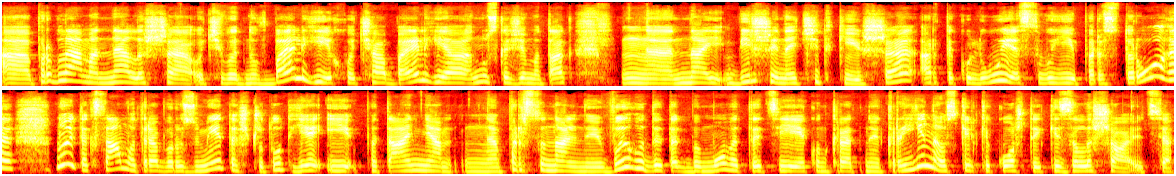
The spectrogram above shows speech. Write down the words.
Е, Проблема не лише очевидно в Бельгії, хоча Бельгія, ну скажімо так, найбільше і найчіткіше артикулює свої перестороги. Ну і так само треба розуміти, що тут є і питання персональної вигоди, так би мовити, цієї конкретної країни, оскільки кошти, які залишаються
